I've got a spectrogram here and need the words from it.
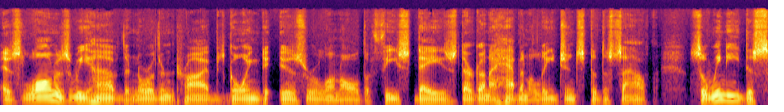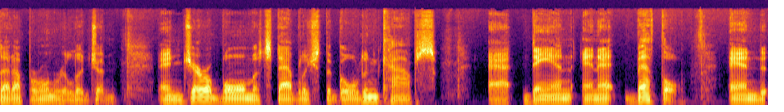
as long as we have the northern tribes going to Israel on all the feast days, they're going to have an allegiance to the south. So we need to set up our own religion. And Jeroboam established the golden calves at Dan and at Bethel. And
